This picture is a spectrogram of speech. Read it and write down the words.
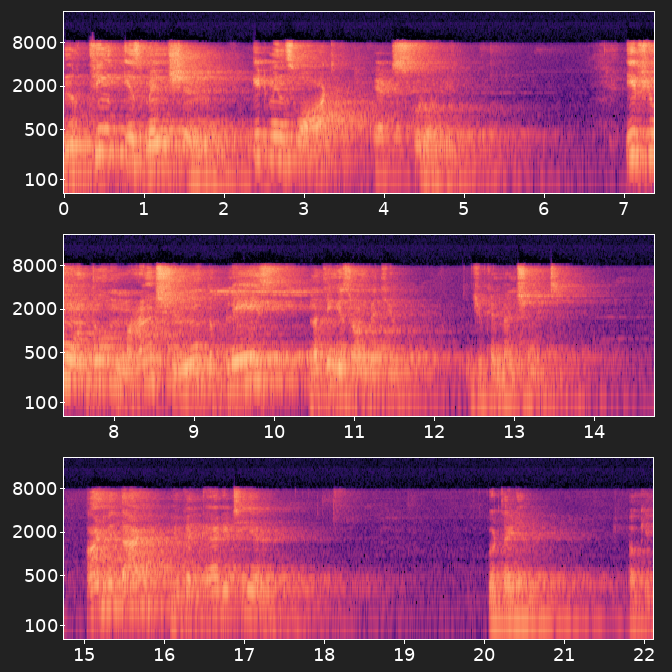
nothing is mentioned. It means what? At school only. If you want to mention the place nothing is wrong with you. You can mention it and with that you can add it here. The idea? Okay.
